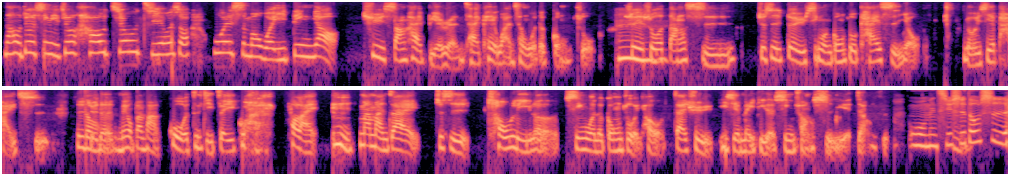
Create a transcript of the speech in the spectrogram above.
然后我就心里就好纠结，我说为什么我一定要去伤害别人才可以完成我的工作？嗯、所以说，当时就是对于新闻工作开始有有一些排斥，就觉得没有办法过自己这一关。后来 慢慢在就是。抽离了新闻的工作以后，再去一些媒体的新创事业，这样子。我们其实都是、嗯、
